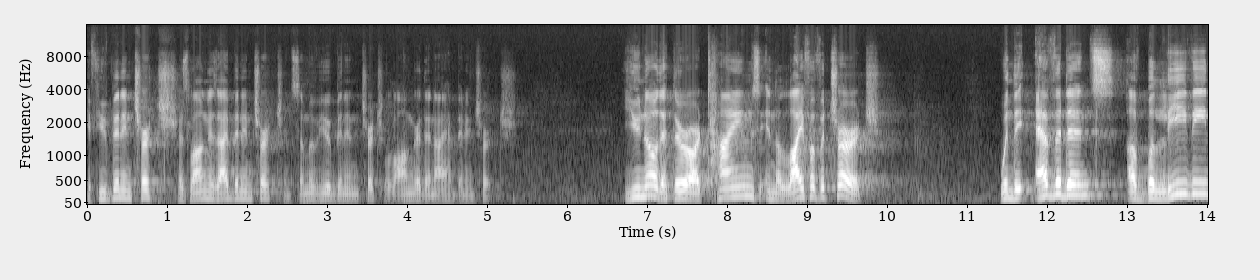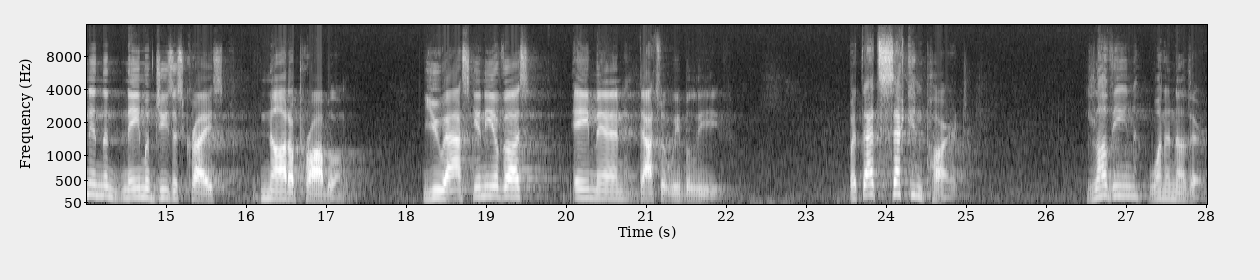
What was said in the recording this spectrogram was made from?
If you've been in church as long as I've been in church, and some of you have been in church longer than I have been in church, you know that there are times in the life of a church when the evidence of believing in the name of Jesus Christ not a problem. You ask any of us, amen, that's what we believe. But that second part, loving one another,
